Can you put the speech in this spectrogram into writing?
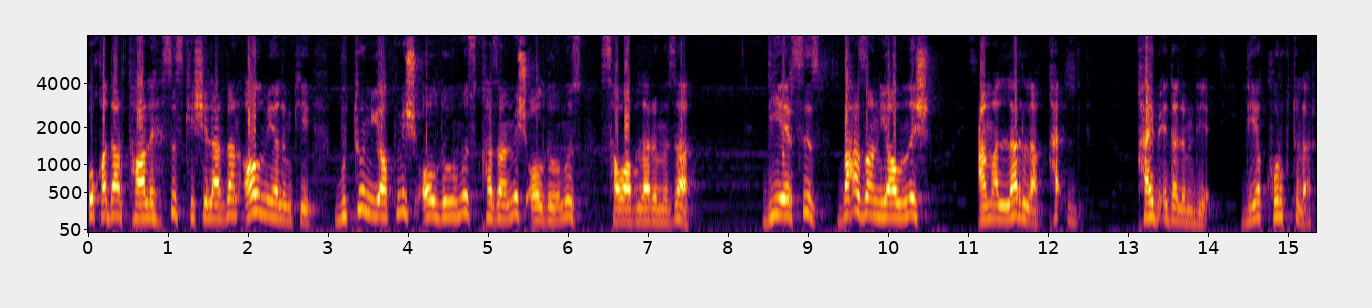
O kadar talihsiz kişilerden olmayalım ki bütün yapmış olduğumuz, kazanmış olduğumuz savablarımıza diğersiz bazen yanlış amellerle kaybedelim diye, diye korktular.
